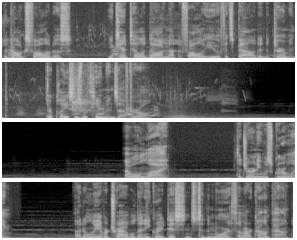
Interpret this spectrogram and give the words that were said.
The dogs followed us. You can't tell a dog not to follow you if it's bound and determined. Their place is with humans, after all. I won't lie. The journey was grueling. I'd only ever traveled any great distance to the north of our compound,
